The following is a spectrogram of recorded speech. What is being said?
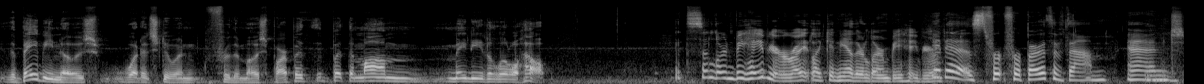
The baby knows what it's doing for the most part, but, but the mom may need a little help. It's a learned behavior, right? Like any other learned behavior. It is for, for both of them. And mm.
